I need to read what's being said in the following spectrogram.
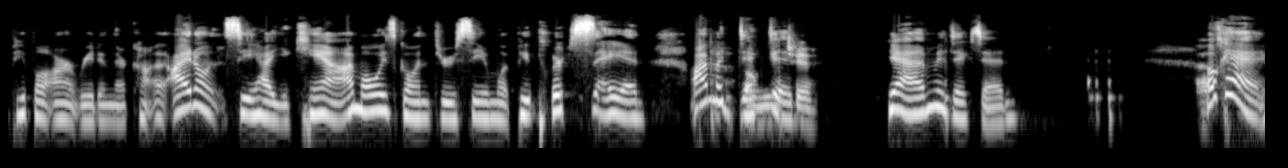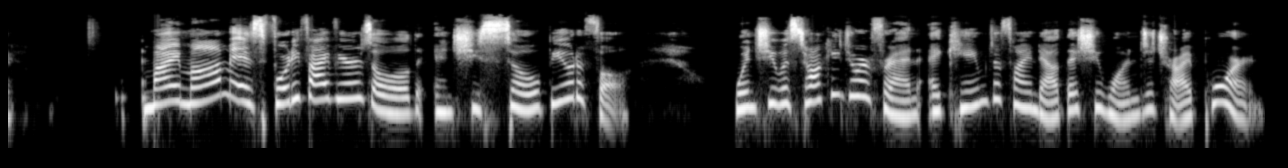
people aren't reading their. Con- I don't see how you can. I'm always going through seeing what people are saying. I'm Oh, addicted. too. yeah, I'm addicted. That's Okay. My mom is 45 years old and she's so beautiful. When she was talking to her friend, I came to find out that she wanted to try porn.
